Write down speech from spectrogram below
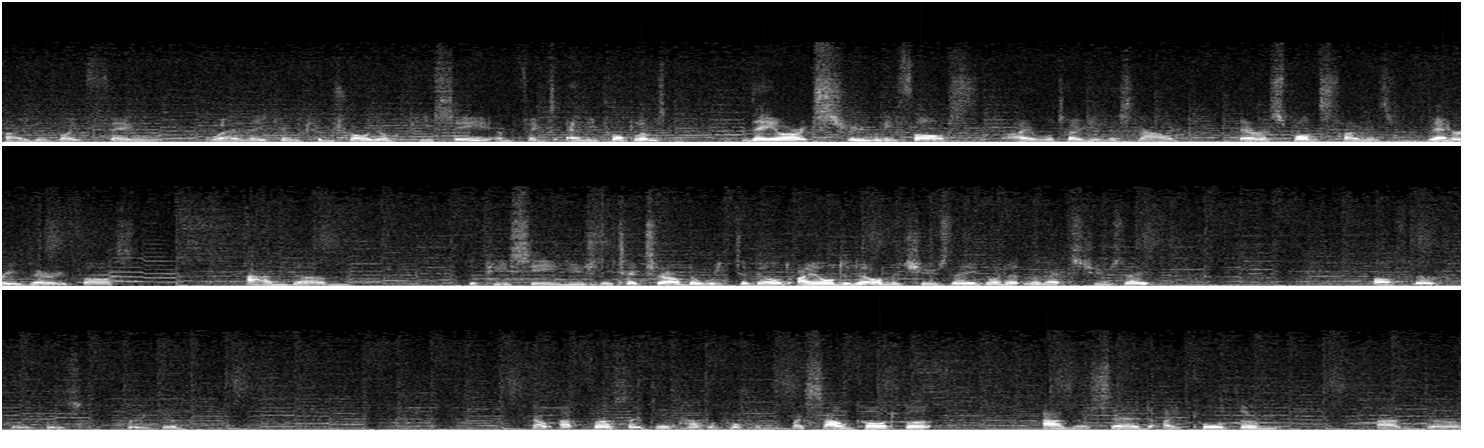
kind of like thing where they can control your PC and fix any problems. They are extremely fast, I will tell you this now. Their response time is very, very fast. And um, the PC usually takes around a week to build. I ordered it on a Tuesday, got it the next Tuesday after, which was pretty good. Now, at first I did have a problem with my sound card, but as I said, I called them and uh,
